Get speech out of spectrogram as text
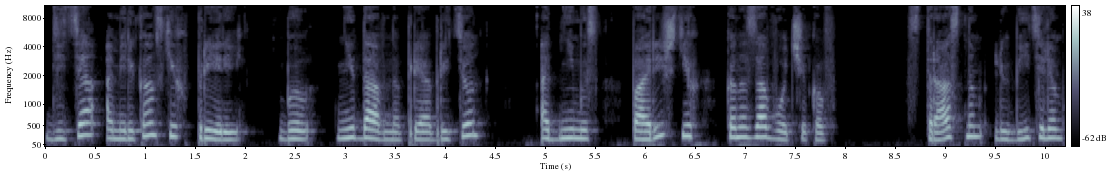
дитя американских прерий, был недавно приобретен одним из парижских конозаводчиков, страстным любителем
